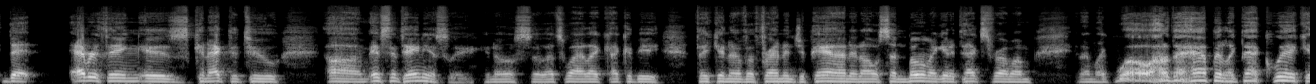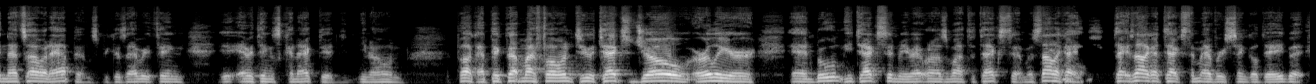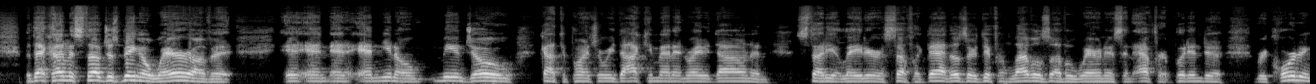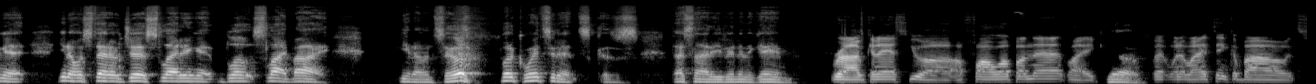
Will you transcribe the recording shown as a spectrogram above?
that everything is connected to um, instantaneously, you know. So that's why, like, I could be thinking of a friend in Japan, and all of a sudden, boom, I get a text from him, and I'm like, "Whoa, how did that happen like that quick?" And that's how it happens because everything, everything's connected, you know. And fuck, I picked up my phone to text Joe earlier, and boom, he texted me right when I was about to text him. It's not like I, it's not like I text him every single day, but but that kind of stuff, just being aware of it, and and and you know, me and Joe got to points where we document it and write it down and study it later and stuff like that. Those are different levels of awareness and effort put into recording it, you know, instead of just letting it blow slide by, you know. And so, what a coincidence, because that's not even in the game. Rob, can I ask you a, a follow up on that? Like, Yeah. when, when when I think about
